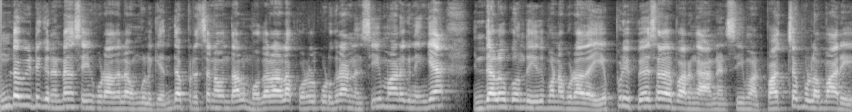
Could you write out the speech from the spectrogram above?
உண்ட வீட்டுக்கு ரெண்டும் செய்யக்கூடாதுல்ல? உங்களுக்கு எந்த பிரச்சனை வந்தாலும் முதலாளாக குரல் கொடுக்குற அண்ணன் சீமானுக்கு நீங்கள் இந்த அளவுக்கு வந்து இது பண்ணக்கூடாது? எப்படி பேசுகிறத பாருங்கள் அண்ணன் சீமான். பச்சை புள்ள மாதிரி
